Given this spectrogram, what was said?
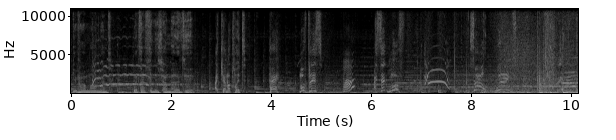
Give her a moment. Let her finish her melody. I cannot wait. Hey, move please. Huh? I said move. Ah! So, wait! Zau?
